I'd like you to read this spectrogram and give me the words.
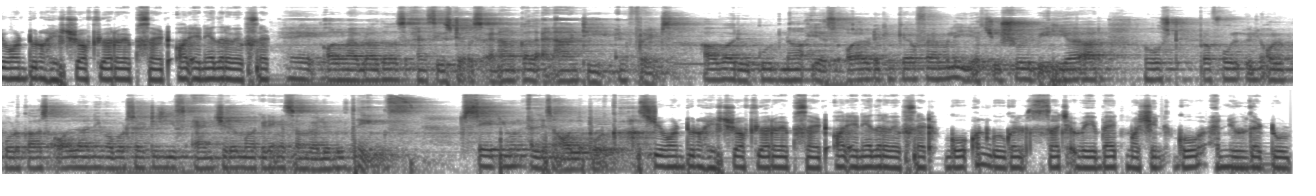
you want to know history of your website or any other website Hey, all my brothers and sisters and uncle and auntie and friends. How are you? Good now? Yes. All are taking care of family? Yes, you should be. Here are host Praful in all podcasts, all learning about strategies and digital marketing and some valuable things. Stay tuned and listen all the podcasts. if you want to know history of your website or any other website go on google search wayback machine go and use that tool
